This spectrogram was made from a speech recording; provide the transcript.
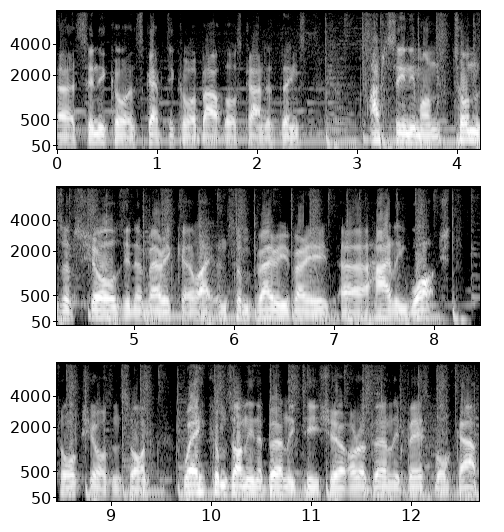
uh, cynical and skeptical about those kind of things. I've seen him on tons of shows in America, like and some very, very uh, highly watched talk shows and so on, where he comes on in a Burnley t-shirt or a Burnley baseball cap.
